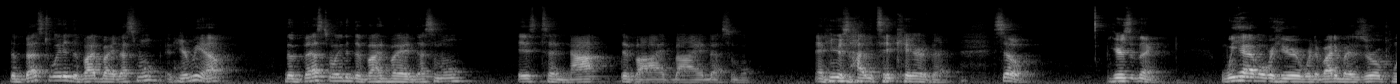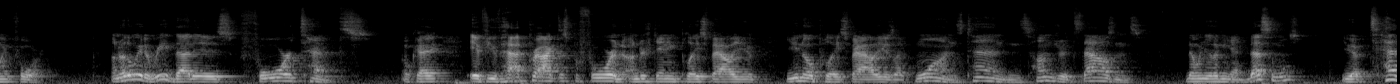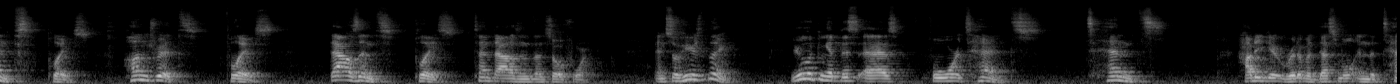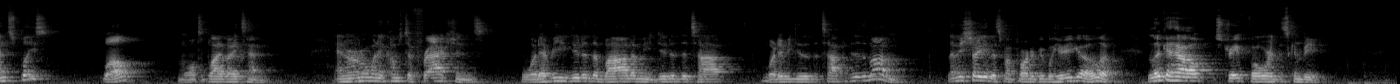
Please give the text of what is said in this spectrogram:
The best way to divide by a decimal, and hear me out, the best way to divide by a decimal is to not divide by a decimal. And here's how you take care of that. So here's the thing. We have over here, we're dividing by 0.4. Another way to read that is 4 tenths, okay? If you've had practice before and understanding place value, you know place values like ones, tens, hundreds, thousands. Then when you're looking at decimals, you have tenths place, hundredths place, thousandths place, ten thousandths, and so forth. And so here's the thing you're looking at this as four tenths. Tenths. How do you get rid of a decimal in the tenths place? Well, multiply by 10. And remember, when it comes to fractions, whatever you do to the bottom, you do to the top. Whatever you do to the top, you do to the bottom. Let me show you this, my party people. Here you go. Look. Look at how straightforward this can be.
